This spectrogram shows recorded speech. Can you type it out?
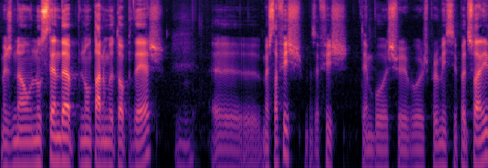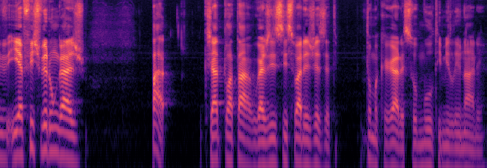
Mas não, no stand-up não está no meu top 10. Uhum. Eh, mas está fixe. Mas é fixe. Tem boas, boas premissas. para desfalar. E, e é fixe ver um gajo. Pá, que já lá está. O gajo disse isso várias vezes. É tipo, estou-me a cagar, eu sou multimilionário.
